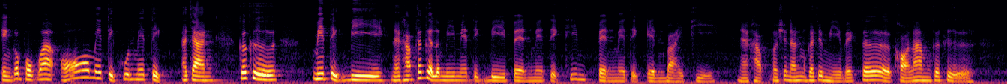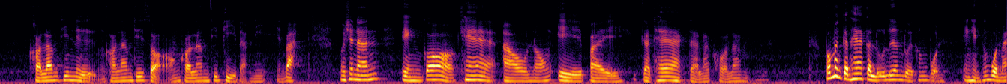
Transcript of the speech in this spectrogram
เองก็พบว่า อ๋อ เมตริกคูณเมตริกอาจารย์ก็คือเมตริก b นะครับ ถ้าเกิดเรามีเมตริก b เป็นเมตริกที่เป็นเมตริก n by p นะครับ เพราะฉะนั้นมันก็จะมีเวกเตอร์คอลัมน์ก็คือคอลัมน์ที่ 1 คอลัมน์ที่ 2 คอลัมน์ที่ p แบบนี้เห็นปะเพราะฉะนั้นเองก็แค่เอาน้อง A ไปกระแทกแต่ละคอลัมน์ เพราะมันกระแทกกันรู้เรื่องโดยข้างบน เองเห็นข้างบนไหม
